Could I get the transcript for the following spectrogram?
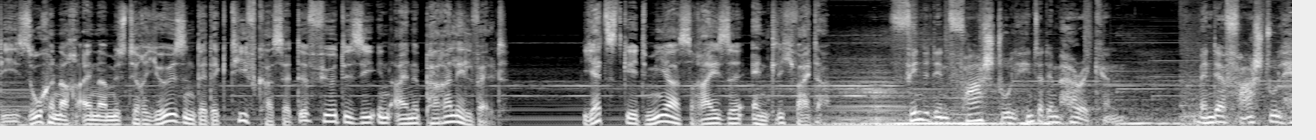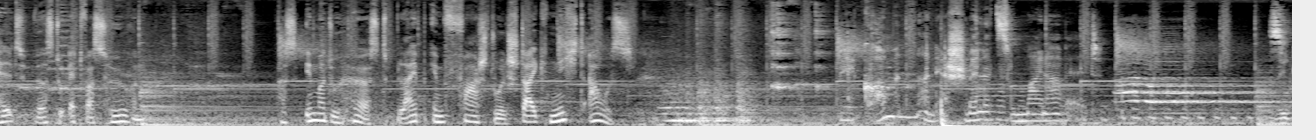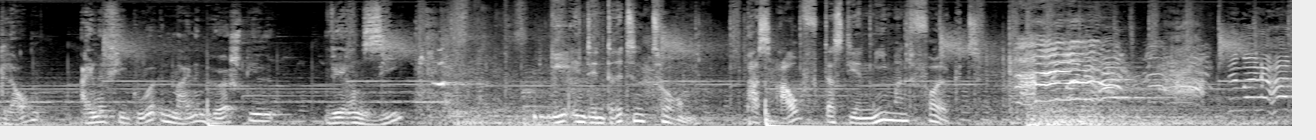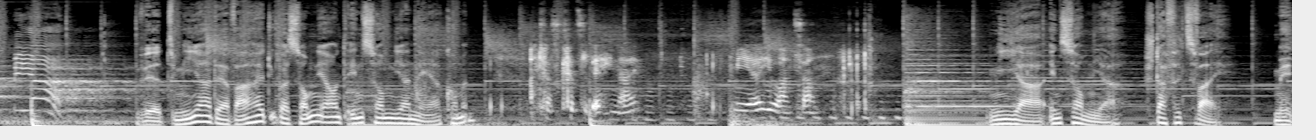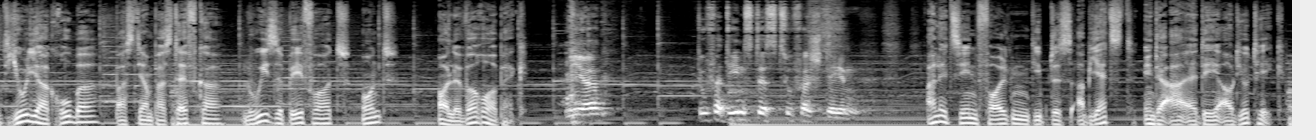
Die Suche nach einer mysteriösen Detektivkassette führte sie in eine Parallelwelt. Jetzt geht Mias Reise endlich weiter. Finde den Fahrstuhl hinter dem Hurricane. Wenn der Fahrstuhl hält, wirst du etwas hören. Was immer du hörst, bleib im Fahrstuhl, steig nicht aus. Willkommen an der Schwelle zu meiner Welt. Sie glauben, eine Figur in meinem Hörspiel wären Sie? Geh in den dritten Turm. Pass auf, dass dir niemand folgt. Wird Mia der Wahrheit über Somnia und Insomnia näher kommen? Und was kritzelt er hinein? Mia Johansson. Mia Insomnia, Staffel 2. Mit Julia Gruber, Bastian Pastewka, Luise Befort und Oliver Rohrbeck. Mia, du verdienst es zu verstehen. Alle zehn Folgen gibt es ab jetzt in der ARD Audiothek.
